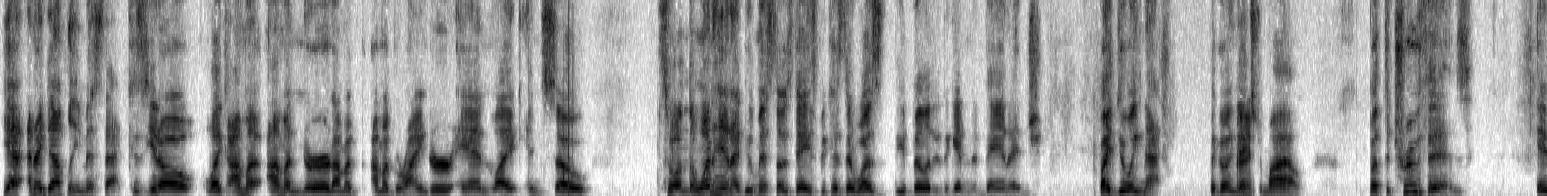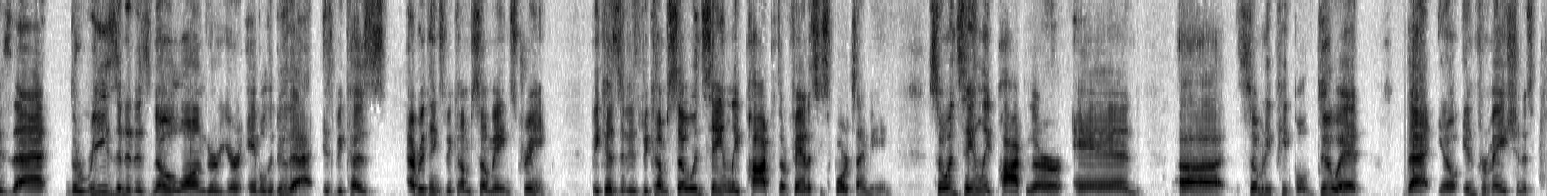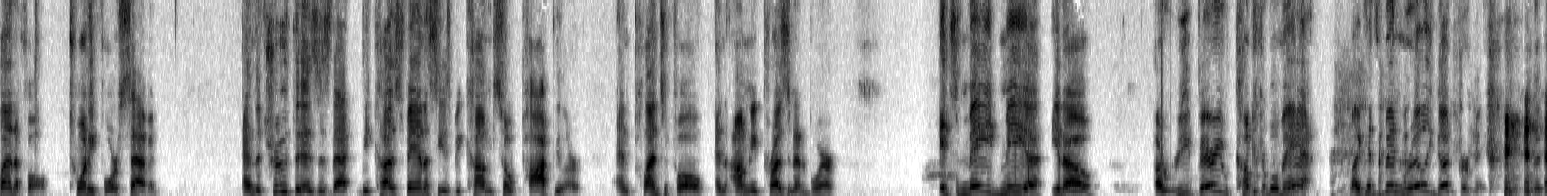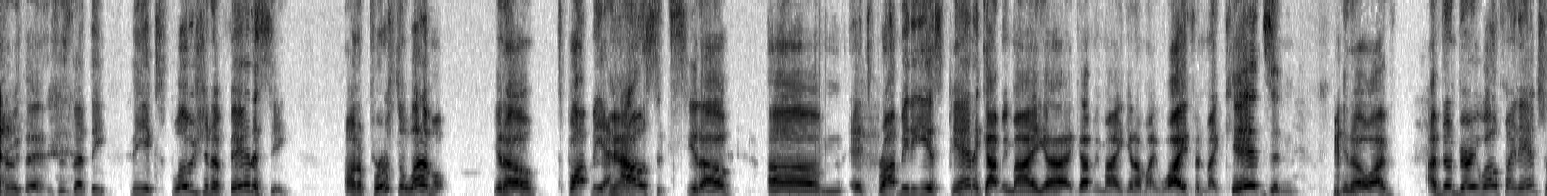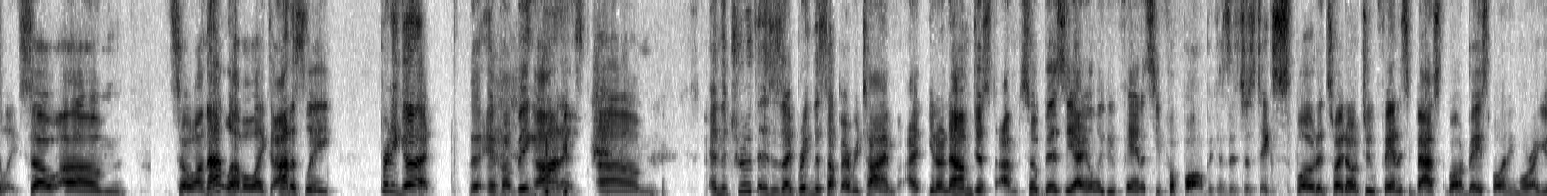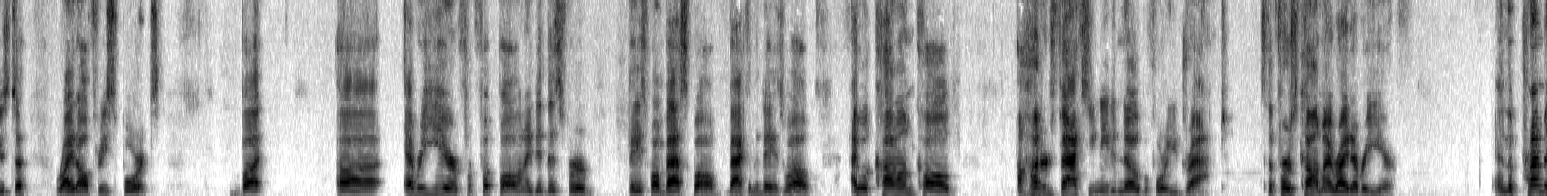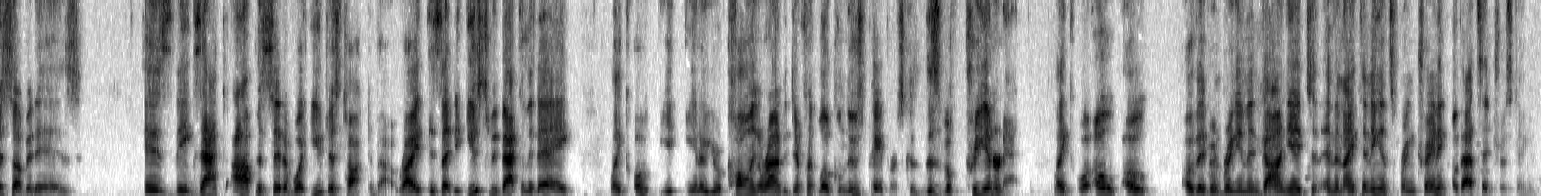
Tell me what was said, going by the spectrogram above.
yeah, and I definitely miss that because you know, like I'm a I'm a nerd, I'm a I'm a grinder, and like and so so on the one hand, I do miss those days because there was the ability to get an advantage by doing that, by going the right. extra mile. But the truth is, is that the reason it is no longer you're able to do that is because everything's become so mainstream because it has become so insanely popular fantasy sports i mean so insanely popular and uh, so many people do it that you know information is plentiful 24 7 and the truth is is that because fantasy has become so popular and plentiful and omnipresent everywhere it's made me a you know a re- very comfortable man. Like it's been really good for me. The truth is, is that the the explosion of fantasy on a personal level, you know, it's bought me a yeah. house. It's you know, um, it's brought me to ESPN. It got me my uh, got me my you know my wife and my kids, and you know I've I've done very well financially. So um, so on that level, like honestly, pretty good. If I'm being honest. Um, and the truth is is i bring this up every time. I you know now i'm just i'm so busy i only do fantasy football because it's just exploded. So i don't do fantasy basketball or baseball anymore. I used to write all three sports. But uh, every year for football and i did this for baseball and basketball back in the day as well i do a column called 100 facts you need to know before you draft. It's the first column i write every year. And the premise of it is is the exact opposite of what you just talked about right? Is that it used to be back in the day like oh you, you know you're calling around to different local newspapers because this is pre-internet. Like oh oh oh they've been bringing in Gagne to, in the ninth inning in spring training? Oh that's interesting.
